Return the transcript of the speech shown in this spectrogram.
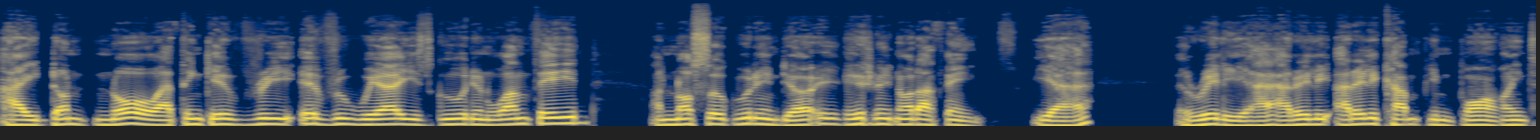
I don't know. I think every everywhere is good in one thing and not so good in the in other things. Yeah, really, I, I really I really can't pinpoint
